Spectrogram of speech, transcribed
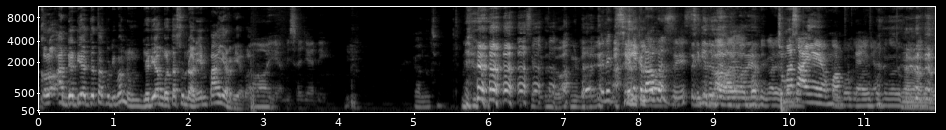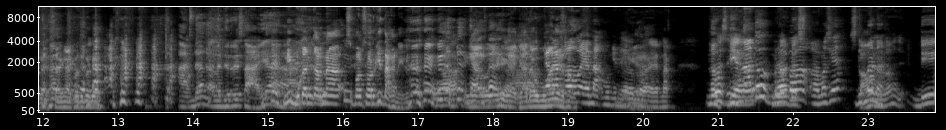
kalau ada dia tetap di Bandung, jadi anggota Sundan Empire dia pak. Oh iya, bisa jadi. Nggak lucu. Segitu doang. Ini, ini kenapa sih? Segitu doang. Cuma saya yang mampu kayaknya. Ya, ya, ya, saya nggak ikut ikut ya. Anda nggak belajar dari saya. Ini bukan karena sponsor kita kan ini? Nggak, Nggak, Nggak, nggak, nggak, nggak. nggak ada Karena hubungannya. selalu enak mungkin ya. enak. Loh, Terus di Manado berapa? Maksudnya di mana? Di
